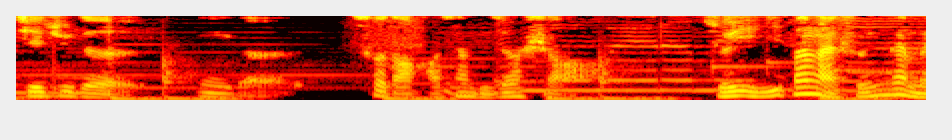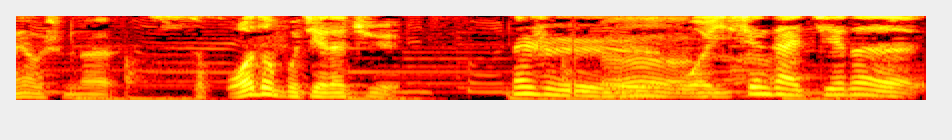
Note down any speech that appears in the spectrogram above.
接剧的那个策导好像比较少，所以一般来说应该没有什么死活都不接的剧。但是我现在接的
